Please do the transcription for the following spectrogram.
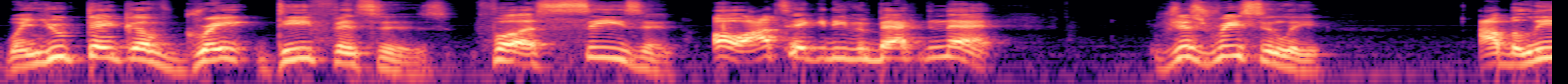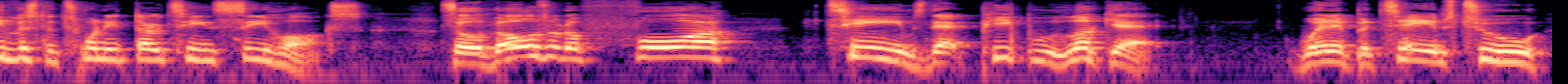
When you think of great defenses for a season, oh, I'll take it even back than that. Just recently, I believe it's the 2013 Seahawks. So those are the four teams that people look at when it pertains to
